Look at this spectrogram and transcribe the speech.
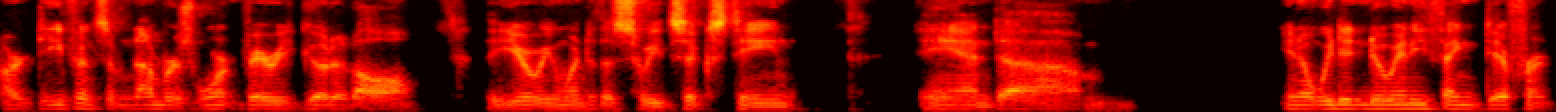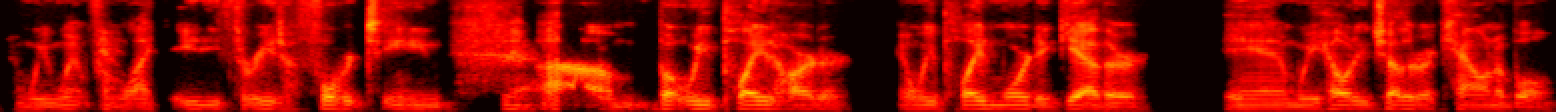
our defensive numbers weren't very good at all the year we went to the Sweet 16. And, um, you know, we didn't do anything different. And we went from like 83 to 14. Yeah. Um, but we played harder and we played more together and we held each other accountable.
